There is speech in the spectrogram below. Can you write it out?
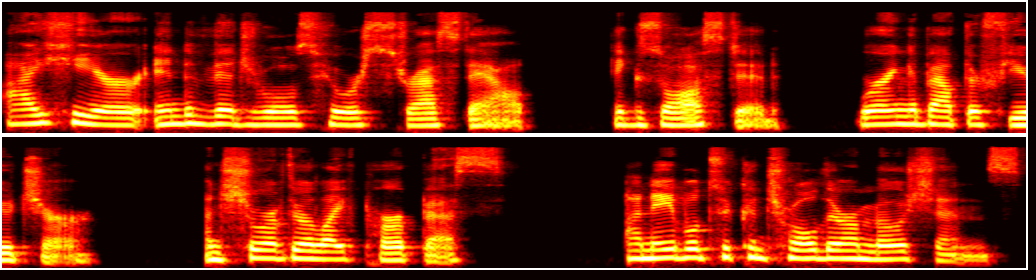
I hear individuals who are stressed out, exhausted, worrying about their future, unsure of their life purpose, unable to control their emotions,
